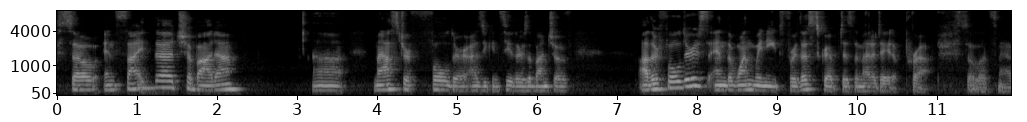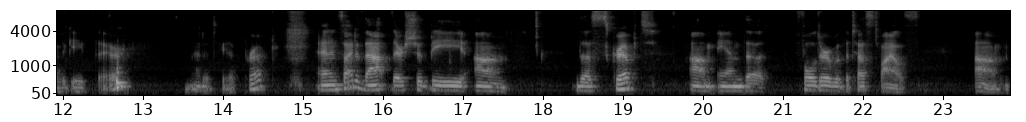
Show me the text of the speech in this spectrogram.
so inside the Ciabatta uh, master folder, as you can see, there's a bunch of other folders, and the one we need for this script is the metadata prep. So let's navigate there, metadata prep. And inside of that, there should be um, the script um, and the folder with the test files um,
